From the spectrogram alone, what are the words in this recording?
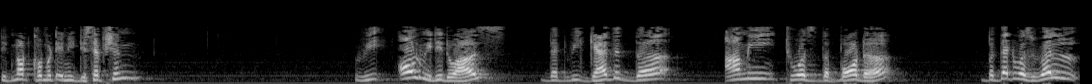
did not commit any deception we, all we did was that we gathered the army towards the border, but that was well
